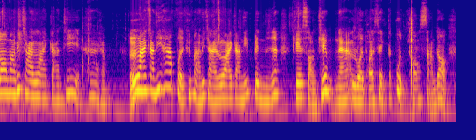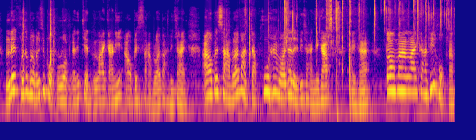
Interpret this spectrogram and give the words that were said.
ต่อมาพี่ชายรายการที่ 5 ครับรายการที่ 5 เปิดขึ้นมาพี่ชายรายการนี้เป็นเนื้อเกสรเข้มนะฮะโรยพลอยเสกตะกุดทอง 3 ดอก เลขคนตะเบอร์มาที่16รวมกันที่7รายการนี้เอาไป 300 บาทพี่ชาย เอาไป 300 บาทจับคู่ 500 ได้เลยพี่ชายนะครับนี่ฮะต่อมารายการที่ 6 ครับ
